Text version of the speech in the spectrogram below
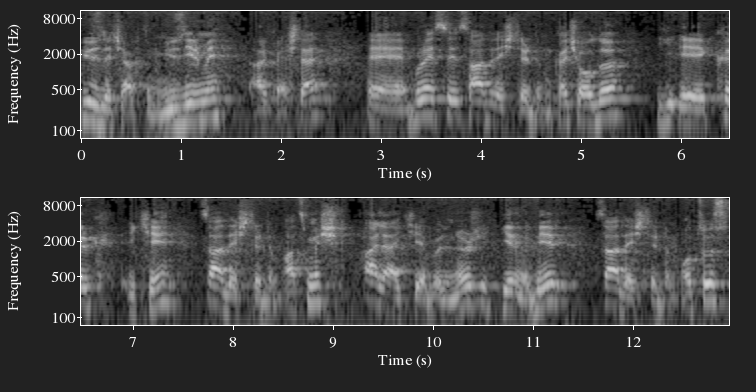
100 ile çarptım 120 arkadaşlar. Ee, burası sadeleştirdim. Kaç oldu? Y- e, 42. Sadeleştirdim 60. Hala 2'ye bölünür. 21. Sadeleştirdim 30.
